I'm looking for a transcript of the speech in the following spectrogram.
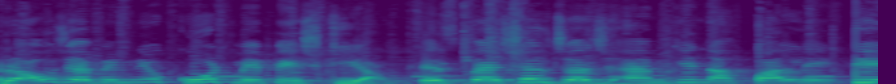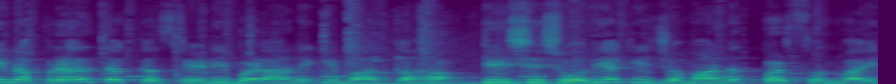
राउज एवेन्यू कोर्ट में पेश किया। स्पेशल जज एम के नागपाल ने 3 अप्रैल तक कस्टडी बढ़ाने के बाद कहा कि सिसोदिया की जमानत पर सुनवाई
